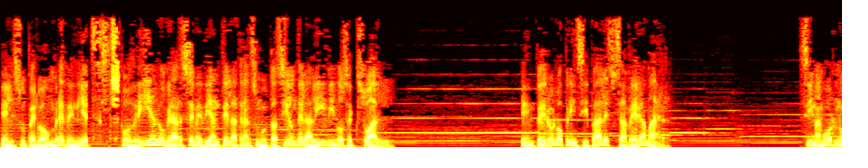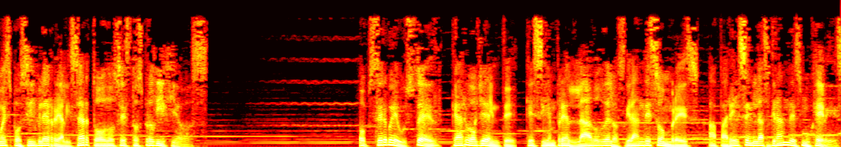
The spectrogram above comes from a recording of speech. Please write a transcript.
El superhombre de Nietzsche podría lograrse mediante la transmutación de la libido sexual. Empero lo principal es saber amar. Sin amor no es posible realizar todos estos prodigios. Observe usted, caro oyente, que siempre al lado de los grandes hombres, aparecen las grandes mujeres.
